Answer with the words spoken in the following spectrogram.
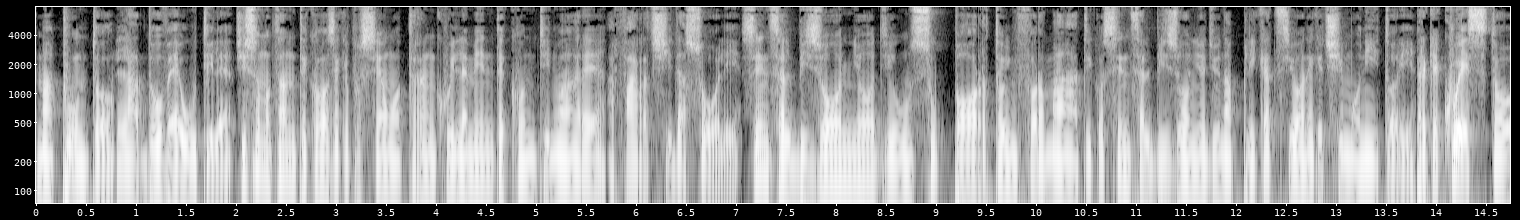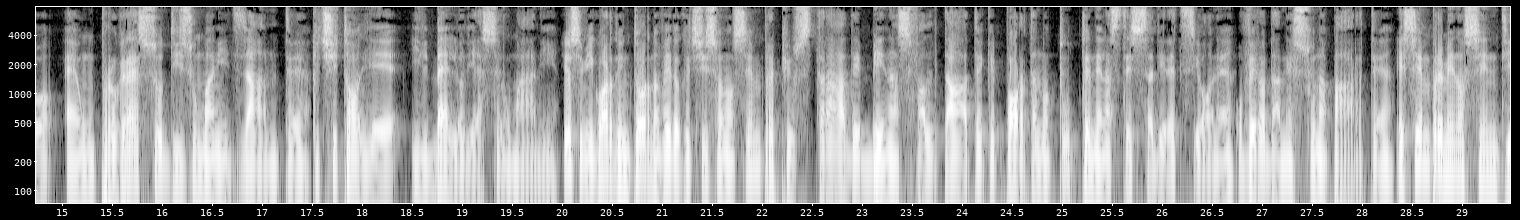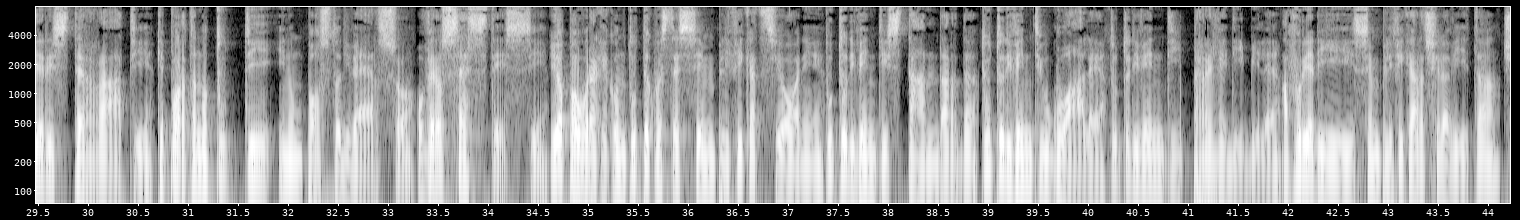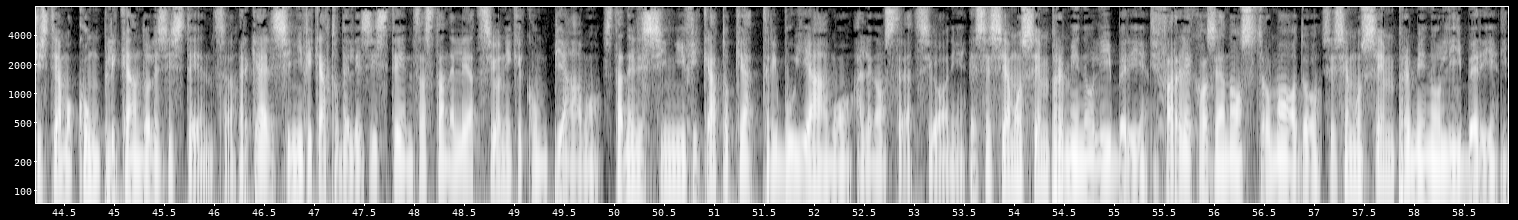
ma appunto laddove è utile. Ci sono tante cose che possiamo tranquillamente continuare a farci da soli, senza il bisogno di un supporto informatico, senza il bisogno di un'applicazione che ci monitori, perché questo è un progresso disumanizzante che ci toglie il bello di essere umani. Io se mi guardo intorno vedo che ci sono sempre più strade ben asfaltate che portano tutte nella stessa direzione, ovvero da nessuna parte, e sempre meno sentieri sentieri sterrati che portano tutti in un posto diverso, ovvero se stessi. Io ho paura che con tutte queste semplificazioni tutto diventi standard, tutto diventi uguale, tutto diventi prevedibile. A furia di semplificarci la vita, ci stiamo complicando l'esistenza, perché il significato dell'esistenza sta nelle azioni che compiamo, sta nel significato che attribuiamo alle nostre azioni. E se siamo sempre meno liberi di fare le cose a nostro modo, se siamo sempre meno liberi di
